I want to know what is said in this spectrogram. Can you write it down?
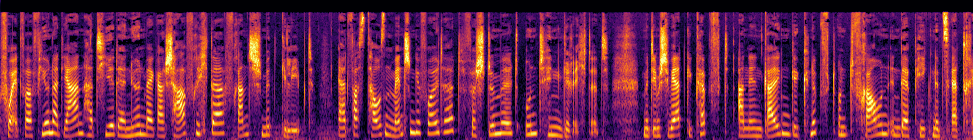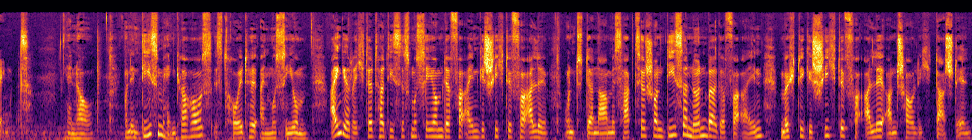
Vor etwa 400 Jahren hat hier der Nürnberger Scharfrichter Franz Schmidt gelebt. Er hat fast tausend Menschen gefoltert, verstümmelt und hingerichtet, mit dem Schwert geköpft, an den Galgen geknüpft und Frauen in der Pegnitz ertränkt. Genau. Und in diesem Henkerhaus ist heute ein Museum. Eingerichtet hat dieses Museum der Verein Geschichte für alle. Und der Name sagt es ja schon, dieser Nürnberger Verein möchte Geschichte für alle anschaulich darstellen.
